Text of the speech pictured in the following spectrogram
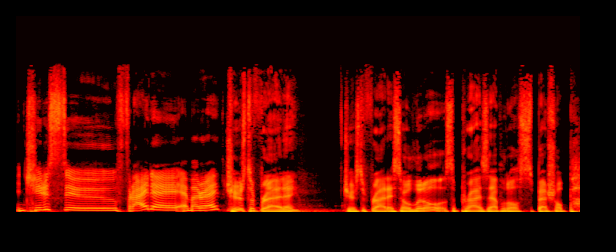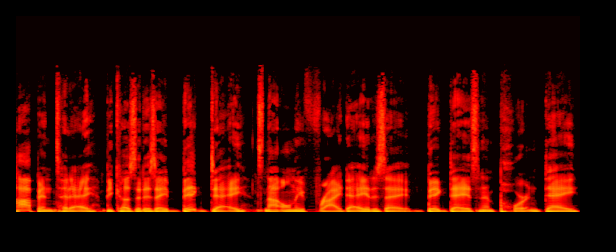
And cheers to Friday. Am I right? Cheers to Friday. Cheers to Friday. So a little surprise up, little special pop in today because it is a big day. It's not only Friday, it is a big day. It's an important day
